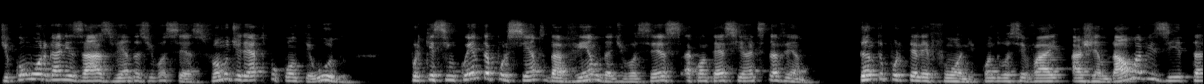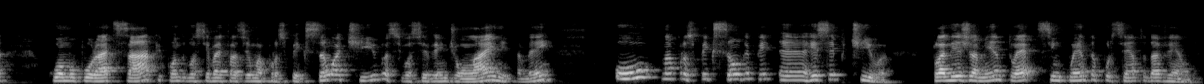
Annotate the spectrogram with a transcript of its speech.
de como organizar as vendas de vocês. Vamos direto para o conteúdo porque 50% da venda de vocês acontece antes da venda. Tanto por telefone, quando você vai agendar uma visita, como por WhatsApp, quando você vai fazer uma prospecção ativa, se você vende online também, ou na prospecção é, receptiva. Planejamento é 50% da venda.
